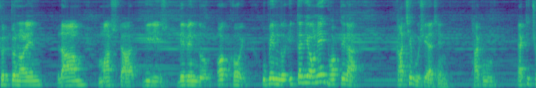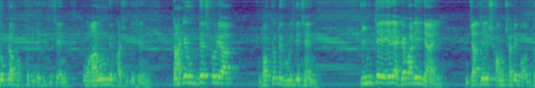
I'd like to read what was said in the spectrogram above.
ছোট্ট নরেন, রাম, মাস্টার, গিরিশ, দেবেন্দ্র, অক্ষয়, উপেন্দ্র ইত্যাদি অনেক ভক্তেরা কাছে বসে আছেন। ঠাকুর একটি ছোকরা ভক্তকে দেখিতেছেন ও আনন্দে ভাসিতেছেন। তাকে উদ্দেশ্য করিয়া ভক্তদের বলতেছেন, তিনটে এর একেবারেই নাই যাতে সংসারে বদ্ধ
